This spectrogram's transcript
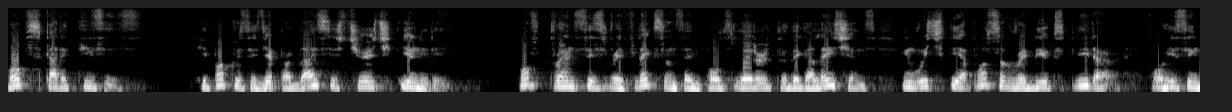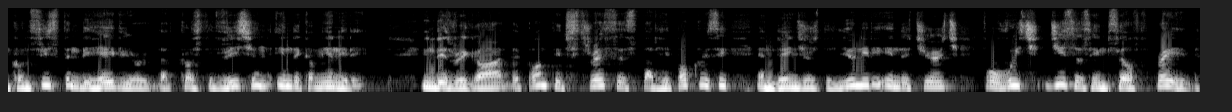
Pope's Catechesis Hypocrisy jeopardizes church unity. Pope Francis reflects on. Paul's letter to the Galatians, in which the apostle rebukes Peter for his inconsistent behavior that caused division in the community. In this regard, the pontiff stresses that hypocrisy endangers the unity in the church for which Jesus himself prayed,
